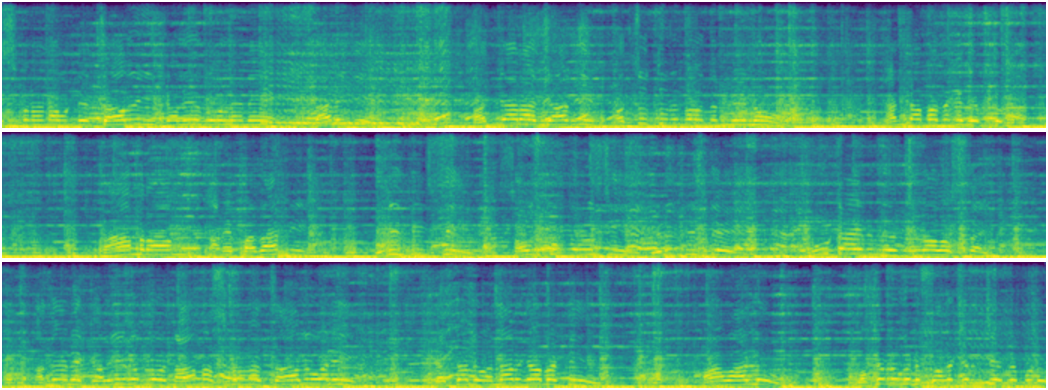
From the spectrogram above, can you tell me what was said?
నామస్మరణ ఉంటే చాలు ఈ కలియుగంలోనే దానికి బంజారా జాతి పచ్చుతురుగా ఉందని నేను ఘంటాపథంగా చెప్తున్నాను. రామ్ రామ్ అనే పదాన్ని విడితీసి సంస్కృతం నుంచి విడితీస్తే నూట ఎనిమిది అక్షరాలు వస్తాయి. అందుకనే కలియుగంలో నామస్మరణ చాలు అని పెద్దలు అన్నారు కాబట్టి మా వాళ్ళు ఒకరినొకటి పలకరించేటప్పుడు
